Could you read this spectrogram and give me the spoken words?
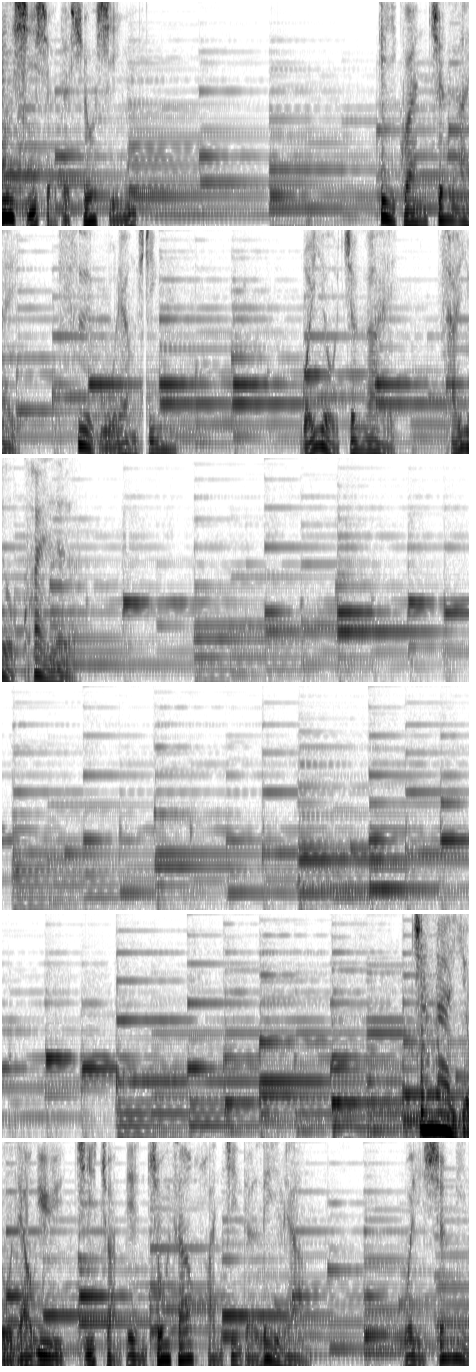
悲喜舍的修行，地观真爱，四无量心。唯有真爱，才有快乐。真爱有疗愈及转变周遭环境的力量。为生命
